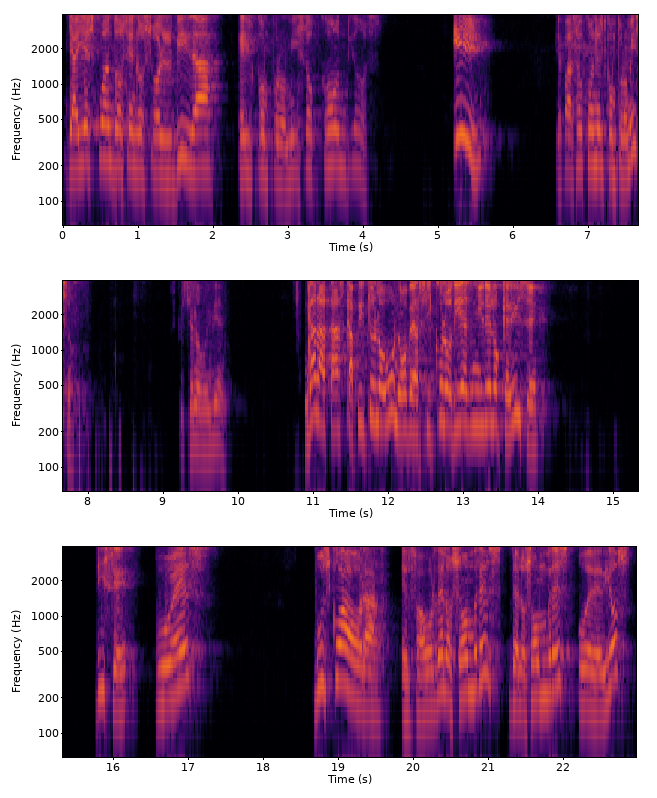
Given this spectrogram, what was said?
Y ahí es cuando se nos olvida el compromiso con Dios. ¿Y qué pasó con el compromiso? Escúchenlo muy bien. Gálatas capítulo 1, versículo 10, mire lo que dice. Dice, pues busco ahora el favor de los hombres, de los hombres o de Dios.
